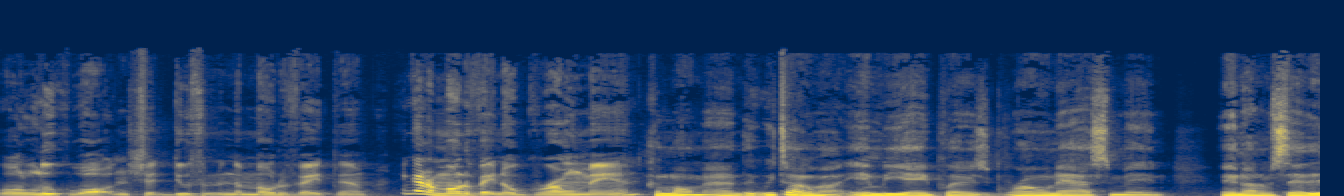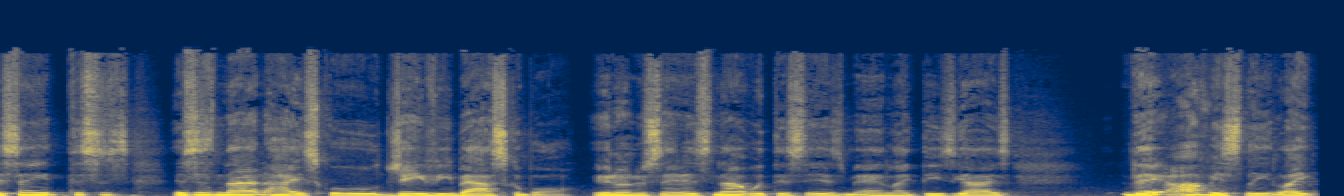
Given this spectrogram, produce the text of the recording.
well. Luke Walton should do something to motivate them. Ain't gotta motivate no grown man. come on, man. We talking about NBA players, grown ass men. You know what I'm saying? This ain't this is this is not high school JV basketball. You know what I'm saying? It's not what this is, man. Like these guys, they obviously like,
